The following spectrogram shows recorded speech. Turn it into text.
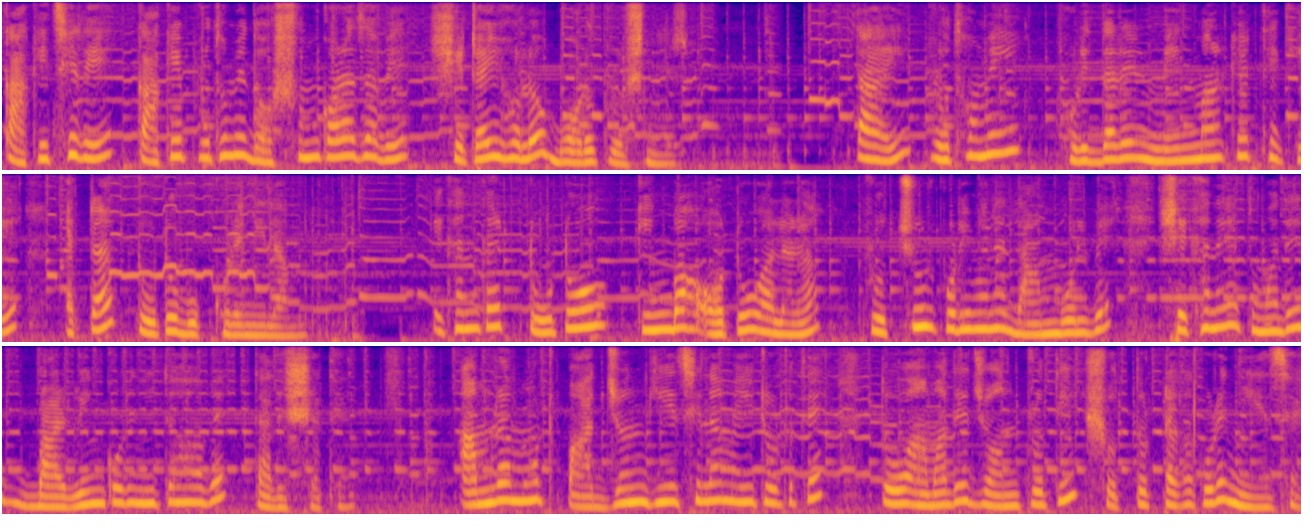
কাকে ছেড়ে কাকে প্রথমে দর্শন করা যাবে সেটাই হলো বড় প্রশ্নের। তাই প্রথমেই হরিদ্বারের মেন মার্কেট থেকে একটা টোটো বুক করে নিলাম। এখানকার টোটো কিংবা অটোওয়ালারা প্রচুর পরিমাণে দাম বলবে, সেখানে তোমাদের বার্গেন করে নিতে হবে তাদের সাথে। আমরা মোট পাঁচজন গিয়েছিলাম এই টোটোতে, তো আমাদের জনপ্রতি সত্তর টাকা করে নিয়েছে।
